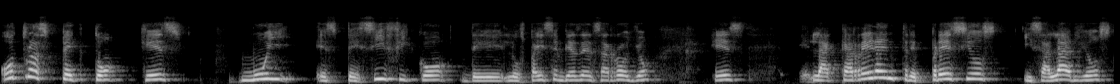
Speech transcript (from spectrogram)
Otro aspecto que es muy específico de los países en vías de desarrollo es la carrera entre precios y salarios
